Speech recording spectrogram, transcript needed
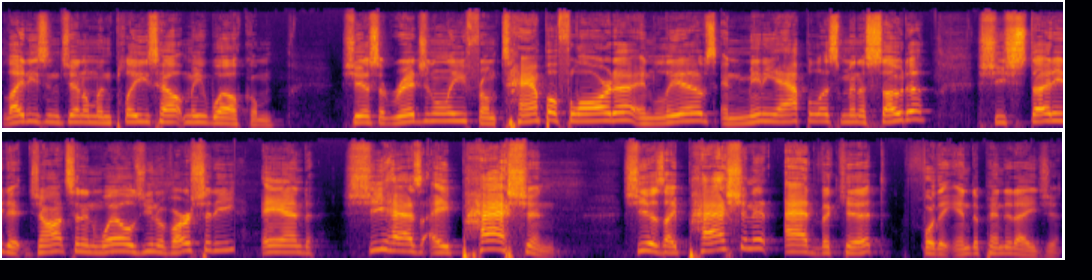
ladies and gentlemen, please help me welcome. She is originally from Tampa, Florida, and lives in Minneapolis, Minnesota. She studied at Johnson and Wales University, and she has a passion. She is a passionate advocate for the independent agent.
